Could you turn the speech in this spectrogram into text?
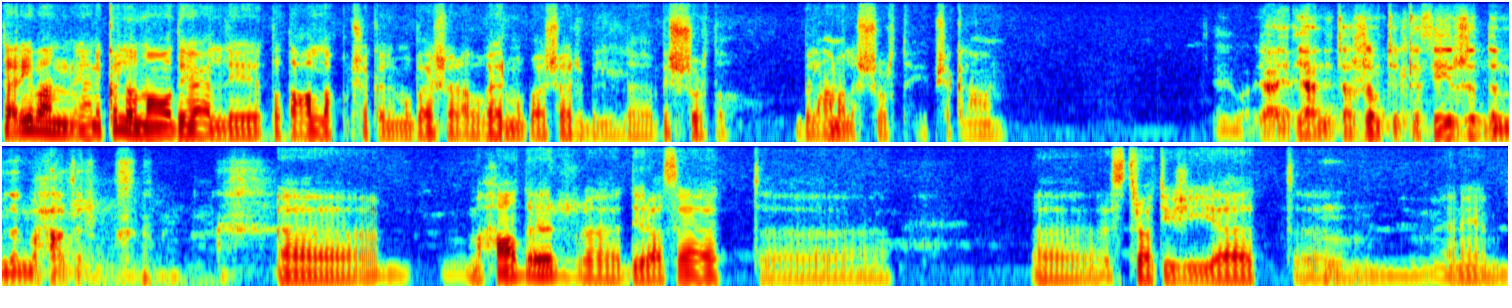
تقريبا يعني كل المواضيع اللي تتعلق بشكل مباشر أو غير مباشر بالشرطة بالعمل الشرطي بشكل عام. أيوه يعني ترجمت الكثير جدا من المحاضر. آه، محاضر آه، دراسات آه، استراتيجيات يعني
